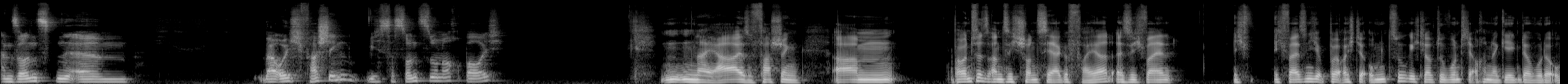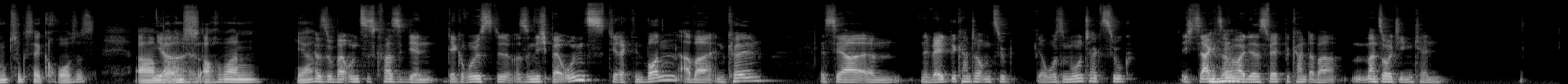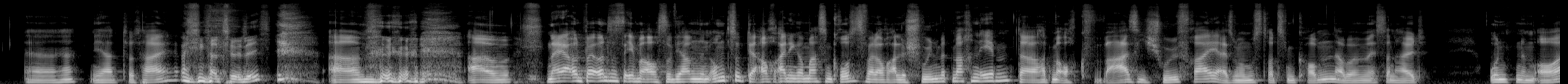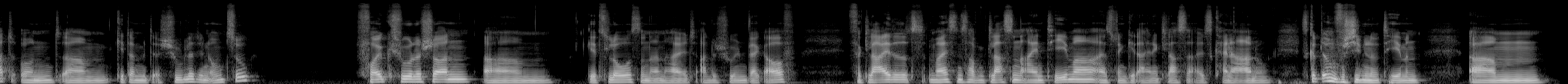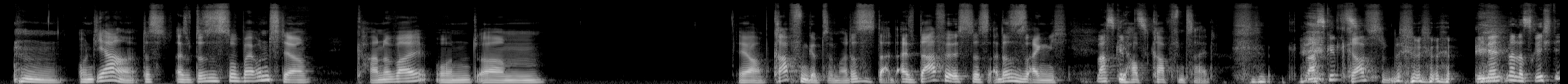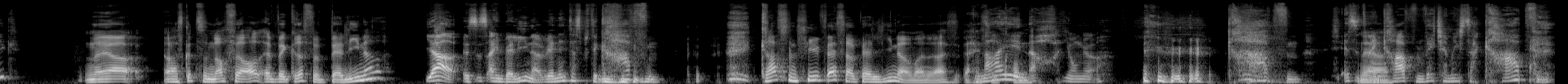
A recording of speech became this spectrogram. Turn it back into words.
Ansonsten, ähm, bei euch Fasching? Wie ist das sonst so noch bei euch? N- Naja, also Fasching. Ähm, bei uns wird es an sich schon sehr gefeiert. Also ich war, ich, ich weiß nicht, ob bei euch der Umzug, ich glaube, du wohnst ja auch in der Gegend, da wo der Umzug sehr groß ist. Ähm, Ja, bei uns ist ähm, auch immer ein, ja. Also bei uns ist quasi der, der größte, also nicht bei uns, direkt in Bonn, aber in Köln ist ja ähm, ein weltbekannter Umzug, der Rosenmontagszug. Ich sage jetzt Mhm. einfach mal, der ist weltbekannt, aber man sollte ihn kennen. Aha, ja, total, natürlich. ähm, ähm, naja, und bei uns ist eben auch so, wir haben einen Umzug, der auch einigermaßen groß ist, weil auch alle Schulen mitmachen eben. Da hat man auch quasi schulfrei, also man muss trotzdem kommen, aber man ist dann halt unten im Ort und ähm, geht dann mit der Schule den Umzug. Volksschule schon, ähm, geht's los und dann halt alle Schulen bergauf. Verkleidet, meistens haben Klassen ein Thema, also dann geht eine Klasse als, keine Ahnung. Es gibt immer verschiedene Themen. Ähm, und ja, das, also das ist so bei uns der Karneval und ähm, ja, Krapfen gibt's immer. Das ist da, also dafür ist das, das ist eigentlich Was die? Hauptkrapfenzeit. Was gibt's? Krapfen. Wie nennt man das richtig? naja, was gibt's denn noch für äh, Begriffe? Berliner? Ja, es ist ein Berliner. Wer nennt das bitte Krapfen? Krapfen viel besser, Berliner, Mann. Also, Nein, komm. ach Junge. Krapfen. Ich esse jetzt Ja. einen Krapfen. Welcher Mensch sagt Krapfen?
